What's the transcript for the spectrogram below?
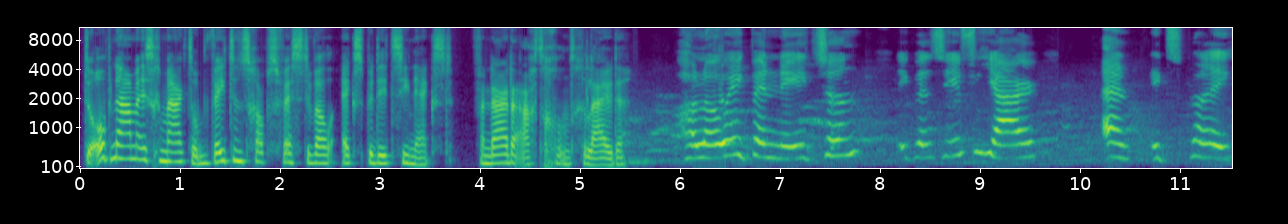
De opname is gemaakt op wetenschapsfestival Expeditie Next. Vandaar de achtergrondgeluiden. Hallo, ik ben Nathan. Ik ben 7 jaar en ik spreek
